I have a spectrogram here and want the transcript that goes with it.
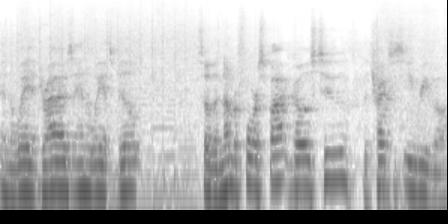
in the way it drives and the way it's built. So the number four spot goes to the Traxxas e-Revo.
